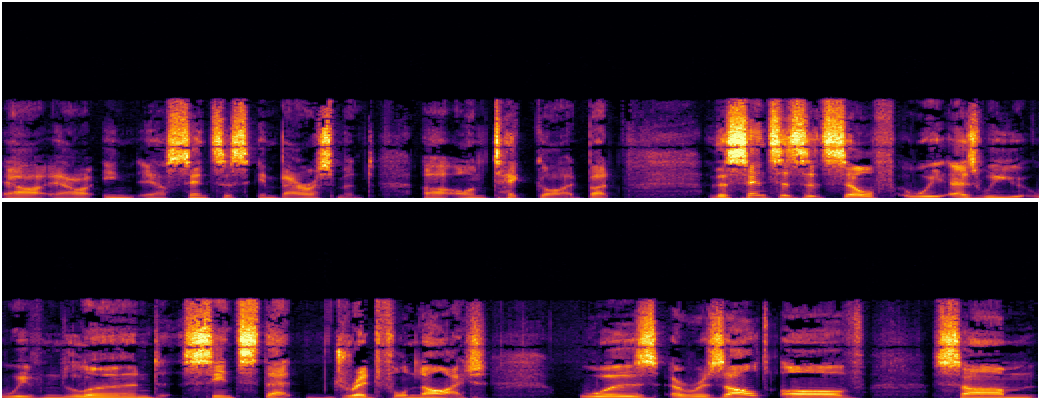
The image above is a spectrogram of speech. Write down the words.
our our in, our census embarrassment uh, on Tech Guide, but. The census itself, we as we we've learned since that dreadful night, was a result of some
